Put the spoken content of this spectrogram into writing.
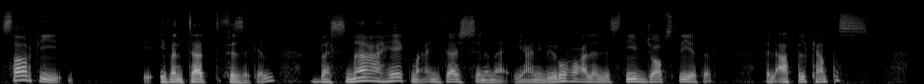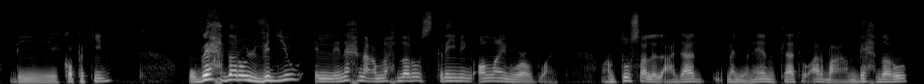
صار في events ات physical بس مع هيك مع إنتاج سينمائي. يعني بيروحوا على ال Steve Jobs Theater بال Apple campus بكوبرتينو وبيحضروا الفيديو اللي نحن عم نحضره streaming online worldwide وعم توصل الأعداد مليونين وثلاثة وأربعة عم بيحضروا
